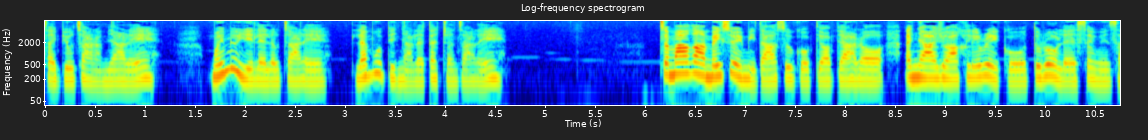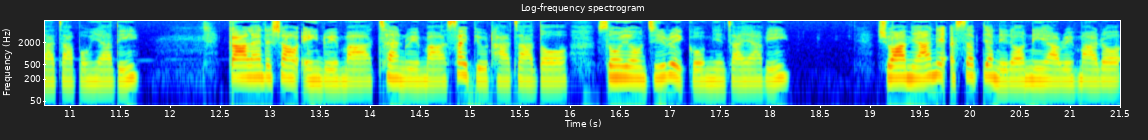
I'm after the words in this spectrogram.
စိုက်ပျိုးကြတာများတယ်မွေးမြူရေးလည်းလုပ်ကြတယ်လက်မှုပညာလည်းတက်ကြွကြတယ်ကျမကမိတ်ဆွေမိသားစုကိုပြောပြတော့အညာရွာကလေးတွေကိုသူတို့လည်းစိတ်ဝင်စားကြပုံရသည်ကားလန်းတစ်လျှောက်အိမ်တွေမှာခြံတွေမှာစိုက်ပျိုးထားကြသောဇွန်ယုံကြီးတွေကိုမြင်ကြရပြီ ရွာများနဲ့အဆက်ပြတ်နေသောနေရာတွေမှာတော့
